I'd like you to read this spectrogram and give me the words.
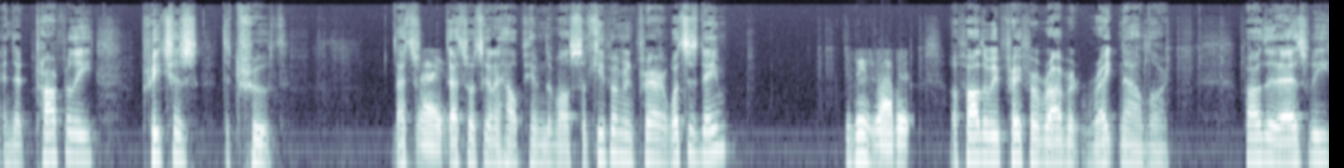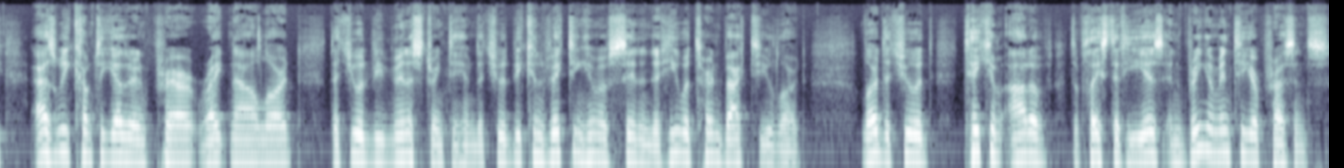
and that properly preaches the truth. That's right. that's what's going to help him the most. So keep him in prayer. What's his name? His name's Robert. Well, Father, we pray for Robert right now, Lord. Father, that as we as we come together in prayer right now, Lord, that you would be ministering to him, that you would be convicting him of sin, and that he would turn back to you, Lord. Lord, that you would take him out of the place that he is and bring him into your presence.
